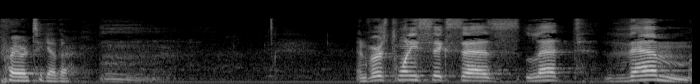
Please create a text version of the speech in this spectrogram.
prayer together. And verse 26 says, Let them,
